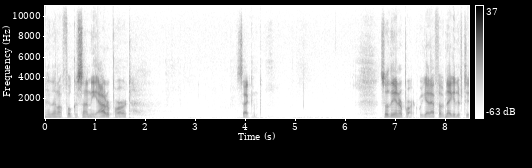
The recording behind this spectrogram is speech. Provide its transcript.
And then I'll focus on the outer part second. So the inner part, we got f of negative 2.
